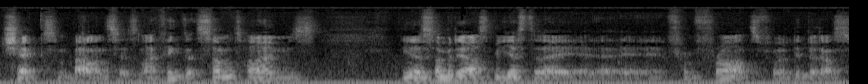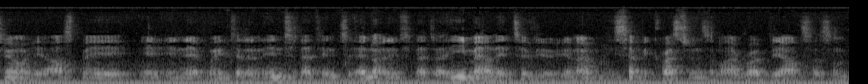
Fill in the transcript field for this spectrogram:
checks and balances. And I think that sometimes, you know, somebody asked me yesterday uh, uh, from France for Libération. He asked me in, in it, we did an internet, inter- uh, not an internet, an email interview. You know, he sent me questions and I wrote the answers. And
